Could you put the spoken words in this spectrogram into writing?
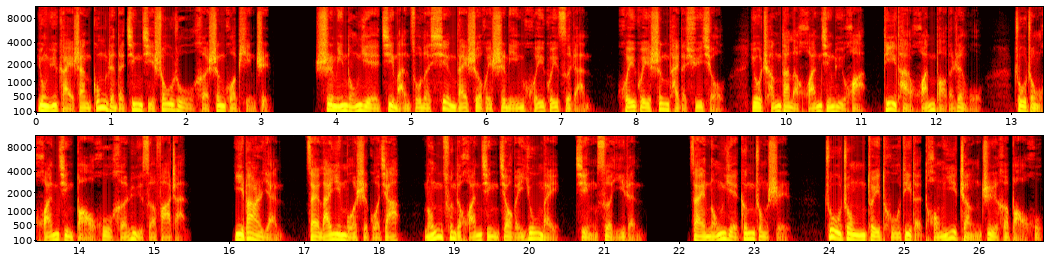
用于改善工人的经济收入和生活品质。市民农业既满足了现代社会市民回归自然、回归生态的需求，又承担了环境绿化。低碳环保的任务，注重环境保护和绿色发展。一般而言，在莱茵模式国家，农村的环境较为优美，景色宜人。在农业耕种时，注重对土地的统一整治和保护。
